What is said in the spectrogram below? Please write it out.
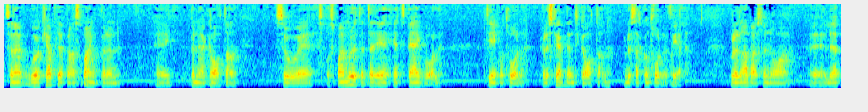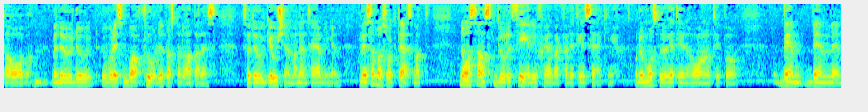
Så när World Cup-löparna sprang på den, eh, på den här kartan så eh, sprang man ut ett, ett vägval till en kontroll. Och det stämde inte kartan och då satt kontrollen fel. Och det drabbades några löpare av. Mm. Men då, då, då var det som bara få löpare som drabbades. Så då godkände man den tävlingen. Men det är samma sak där som att någonstans går det fel i själva kvalitetssäkringen. Och då måste du hela tiden ha någon typ av vem, vem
